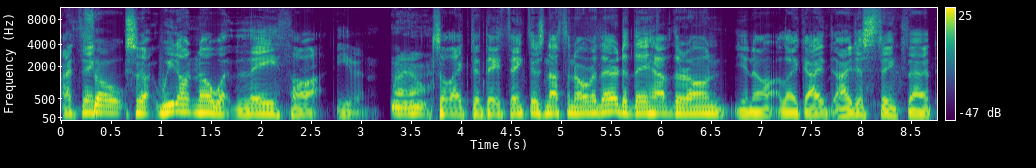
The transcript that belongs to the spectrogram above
I think So- so, We don't know what they thought even. I know. So, like, did they think there's nothing over there? Did they have their own? You know, like I, I just think that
